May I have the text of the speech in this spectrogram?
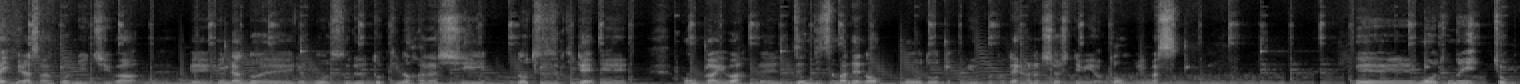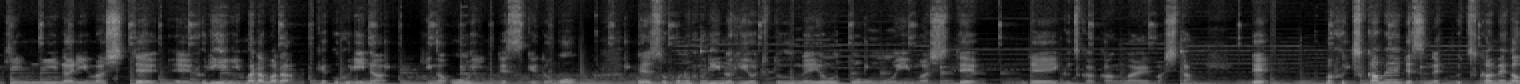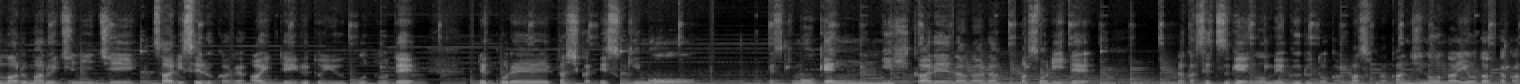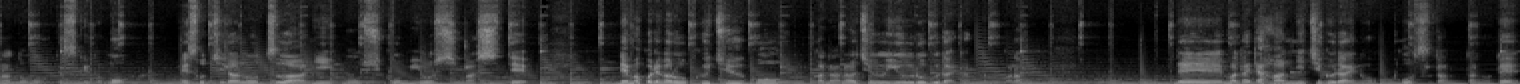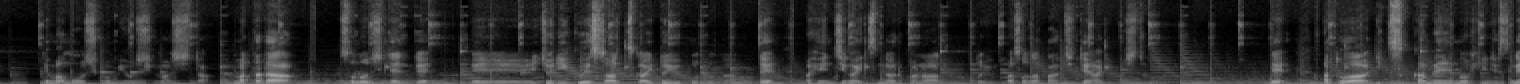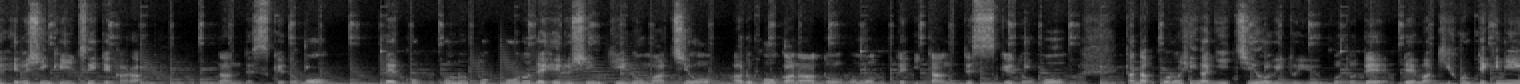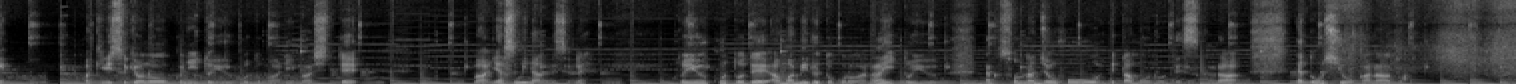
はい、皆さん、こんにちは。えーフィンランドへ旅行する時の話の続きで、えー今回は、えー前日までの行動ということで話をしてみようと思います。えーもう本当に直近になりまして、えーフリーに、まだまだ結構フリーな日が多いんですけども、えーそこのフリーの日をちょっと埋めようと思いまして、で、いくつか考えました。で、まあ、2日目ですね、2日目が丸々1日サーリセルカで空いているということで、で、これ、確かエスキモー、エスキモー犬に惹かれながら、まあ、ソリでなんか雪原を巡るとか、まあ、そんな感じの内容だったかなと思うんですけども、えそちらのツアーに申し込みをしまして、で、まあ、これが65か70ユーロぐらいだったのかな。で、まあ、大体半日ぐらいのコースだったので、で、まあ、申し込みをしました。まあ、ただ、その時点で、えー一応リクエスト扱いということなので、まあ、返事がいつになるかなという、まあ、そんな感じでありました。で、あとは5日目の日ですね、ヘルシンキに着いてからなんですけども、で、ここのところでヘルシンキの街を歩こうかなと思っていたんですけども、ただこの日が日曜日ということで、で、まあ基本的に、ま、キリスト教の国ということもありまして、まあ休みなんですよね。ということで、あんま見るところがないという、なんかそんな情報を得たものですから、じゃあどうしようかなと。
